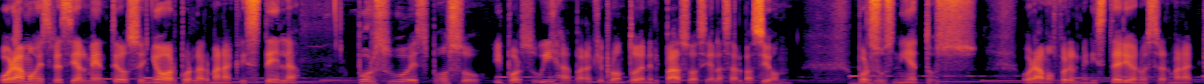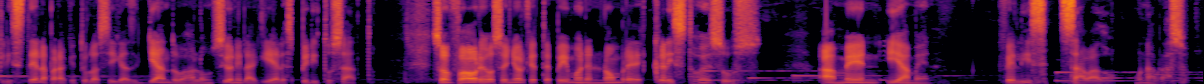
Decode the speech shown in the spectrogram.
Oramos especialmente, oh Señor, por la hermana Cristela, por su esposo y por su hija, para que pronto den el paso hacia la salvación, por sus nietos, Oramos por el ministerio de nuestra hermana Cristela para que tú la sigas guiando a la unción y la guía del Espíritu Santo. Son favores, oh Señor, que te pedimos en el nombre de Cristo Jesús. Amén y amén. Feliz sábado. Un abrazo.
